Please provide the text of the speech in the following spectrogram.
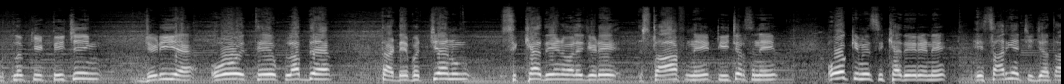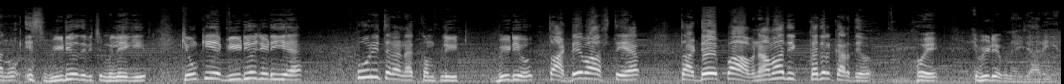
ਮਤਲਬ ਕਿ ਟੀਚਿੰਗ ਜਿਹੜੀ ਹੈ, ਉਹ ਇੱਥੇ ਉਪਲਬਧ ਹੈ। ਤੁਹਾਡੇ ਬੱਚਿਆਂ ਨੂੰ ਸਿੱਖਿਆ ਦੇਣ ਵਾਲੇ ਜਿਹੜੇ ਸਟਾਫ ਨੇ ਟੀਚਰਸ ਨੇ, ਉਹ ਕਿਵੇਂ ਸਿੱਖਿਆ ਦੇ ਰਹੇ ਨੇ, ਇਹ ਸਾਰੀਆਂ ਚੀਜ਼ਾਂ ਤੁਹਾਨੂੰ ਇਸ ਵੀਡੀਓ ਦੇ ਵਿੱਚ ਮਿਲੇਗੀ। ਕਿਉਂਕਿ ਇਹ ਵੀਡੀਓ ਜਿਹੜੀ ਹੈ, ਪੂਰੀ ਤਰ੍ਹਾਂ ਨਾਲ ਕੰਪਲੀਟ ਵੀਡੀਓ ਤੁਹਾਡੇ ਵਾਸਤੇ ਹੈ। ਤੁਹਾਡੇ ਭਾਵਨਾਵਾਂ ਦੀ ਕਦਰ ਕਰਦੇ ਹੋਏ ਇਹ ਵੀਡੀਓ ਬਣਾਈ ਜਾ ਰਹੀ ਹੈ।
